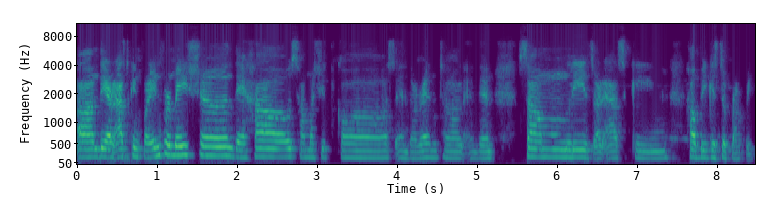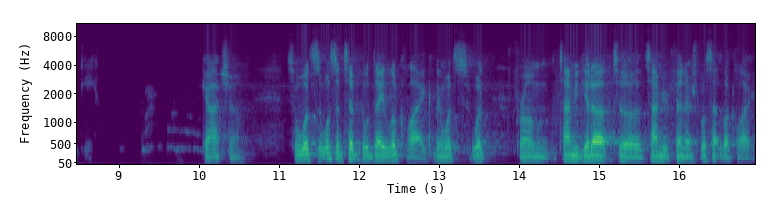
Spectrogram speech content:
Um, they are asking for information, the house, how much it costs, and the rental. And then some leads are asking how big is the property. Gotcha. So what's what's a typical day look like? I mean, what's what from time you get up to time you're finished? What's that look like?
